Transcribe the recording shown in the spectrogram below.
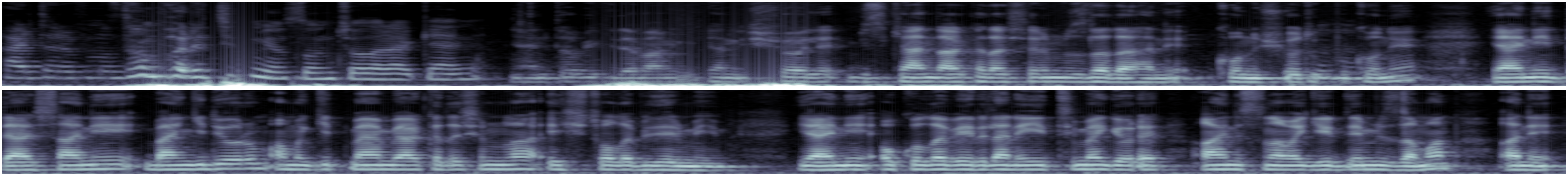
Her tarafımızdan para çıkmıyor sonuç olarak yani. Yani tabii ki de ben yani şöyle biz kendi arkadaşlarımızla da hani konuşuyorduk bu konuyu. Yani dershaneye ben gidiyorum ama gitmeyen bir arkadaşımla eşit olabilir miyim? Yani okulda verilen eğitime göre aynı sınava girdiğimiz zaman hani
